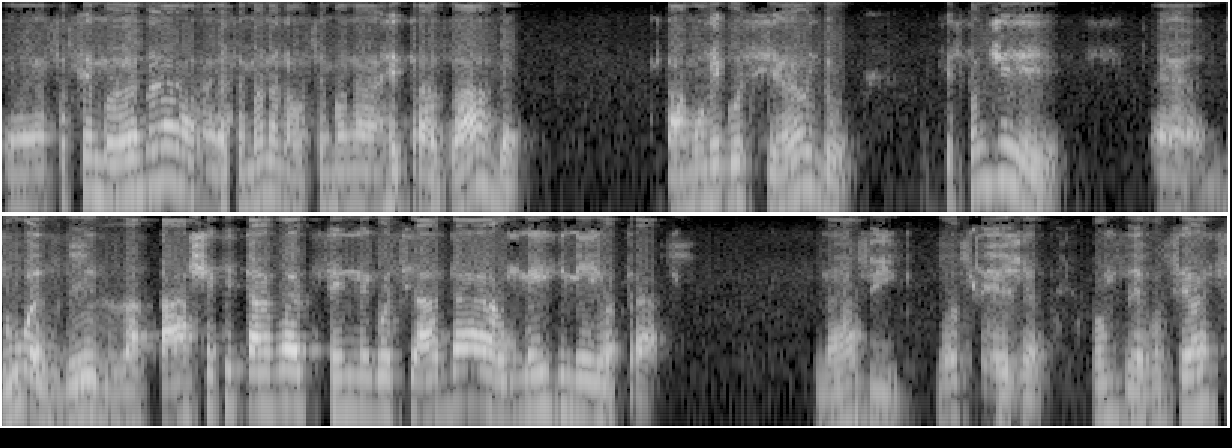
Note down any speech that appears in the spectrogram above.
é, essa semana, semana não, semana retrasada, estavam negociando questão de é, duas vezes a taxa que estava sendo negociada um mês e meio atrás. Né? Sim. Ou seja, vamos dizer, você antes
